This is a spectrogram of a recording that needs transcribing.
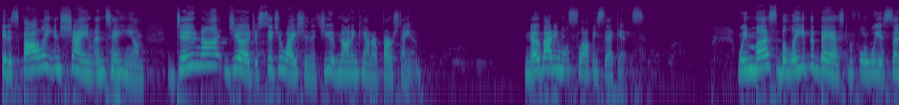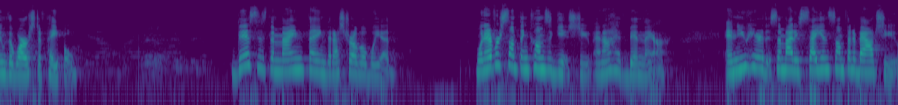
it is folly and shame unto him. Do not judge a situation that you have not encountered firsthand. Nobody wants sloppy seconds. We must believe the best before we assume the worst of people. This is the main thing that I struggle with. Whenever something comes against you, and I have been there, and you hear that somebody's saying something about you,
